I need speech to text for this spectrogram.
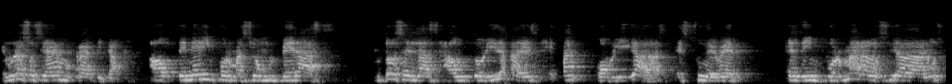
en una sociedad democrática a obtener información veraz. Entonces, las autoridades están obligadas, es su deber, el de informar a los ciudadanos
